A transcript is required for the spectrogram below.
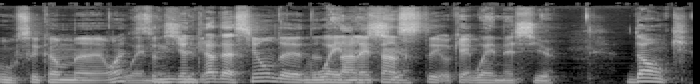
Ou c'est comme. euh, ouais, il y a une gradation de, de- Ouais, dans l'intensité. OK. Ouais, monsieur. Donc,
